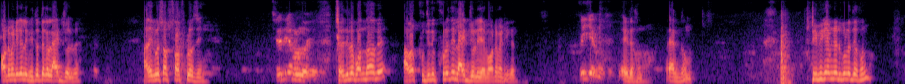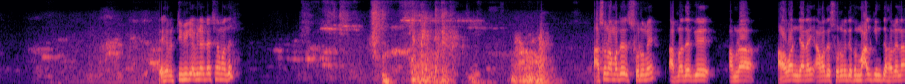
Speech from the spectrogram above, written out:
অটোমেটিক্যালি ভিতর থেকে লাইট জ্বলবে। আর এগুলো সব সফট ক্লোজিং ছেড়ে দিলে বন্ধ হয়ে যাবে। ছেড়ে দিলে বন্ধ হবে আবার যদি খুলে দিই লাইট জ্বলে যাবে অটোমেটিক্যালি ফ্রিজের মতো। এই দেখুন একদম। টিভি ক্যাবিনেটগুলো দেখুন। এখানে টিভি ক্যাবিনেট আছে আমাদের। আসুন আমাদের শোরুমে আপনাদেরকে আমরা আহ্বান জানাই আমাদের শোরুমে দেখুন মাল কিনতে হবে না।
